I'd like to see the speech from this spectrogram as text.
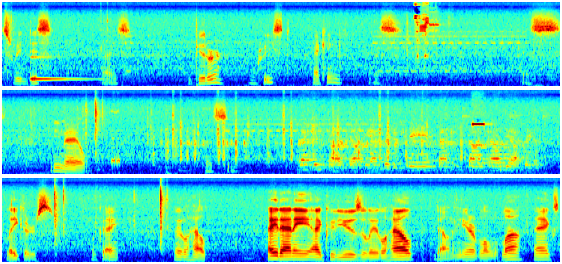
Let's read this. Nice. Computer increased. Hacking. Yes. Yes. Email. Let's see. Lakers. Okay. Little help. Hey Danny, I could use a little help. Down here, blah blah blah. Next.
